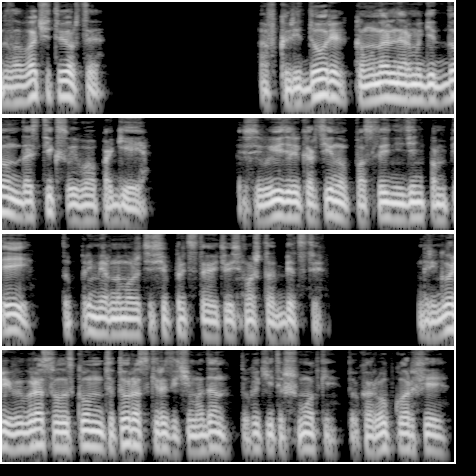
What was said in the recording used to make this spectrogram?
Глава четвертая. А в коридоре коммунальный Армагеддон достиг своего апогея. Если вы видели картину «Последний день Помпеи», то примерно можете себе представить весь масштаб бедствия. Григорий выбрасывал из комнаты то раскрытый чемодан, то какие-то шмотки, то коробку Орфея.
